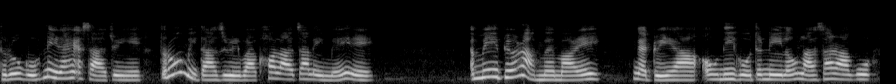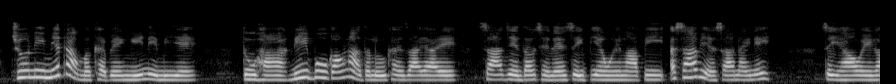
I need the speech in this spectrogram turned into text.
သူတို့ကိုနေ့တိုင်းအစာကျွေးရင်သူတို့မိသားစုတွေပါခေါ်လာကြလိမ့်မယ်တဲ့အမေပြောတာမှန်ပါတယ်ငှက်တွေကအုံသီးကိုတနေ့လုံးလာစားတာကိုဂျွန်နီမျက်တောင်မခတ်ပဲငေးနေမိရဲ့သူဟာနေပိုကောင်းလာသလိုခံစားရတဲ့ စားကျင်တောက်ချင်တဲ့စိတ်ပြန်ဝင်လာပြီးအစားပြန်စားနိုင်တယ်။စိတ်ဟာဝင်က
